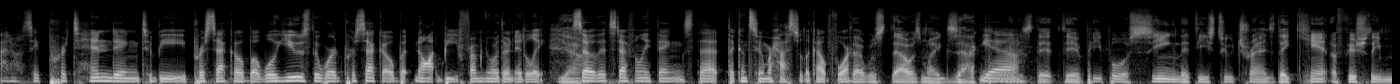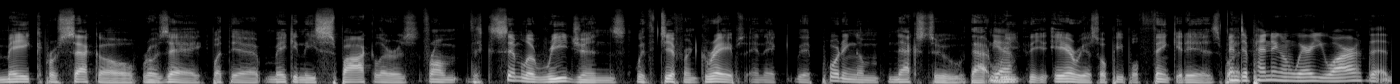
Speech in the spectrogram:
I don't say pretending to be Prosecco, but we'll use the word Prosecco, but not be from Northern Italy. Yeah. So that's definitely things that the consumer has to look out for. That was that was my exact Yeah. point. Is that there people are seeing that these two trends they can't officially make prosecco rosé, but they're making these sparklers from the similar regions with different grapes, and they they're putting them next to that Yeah. re- the area so people think it is. But and depending on where you are, the,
